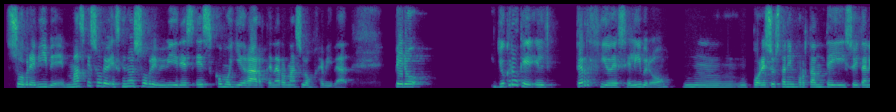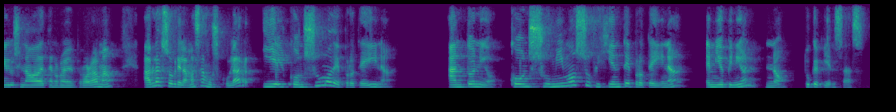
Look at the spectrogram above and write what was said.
sobrevive, más que sobre, es que no es sobrevivir, es, es como llegar, tener más longevidad. Pero yo creo que el tercio de ese libro, mm, por eso es tan importante y soy tan ilusionada de tenerlo en el programa, habla sobre la masa muscular y el consumo de proteína. Antonio, ¿consumimos suficiente proteína? En mi opinión, no. ¿Tú qué piensas?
